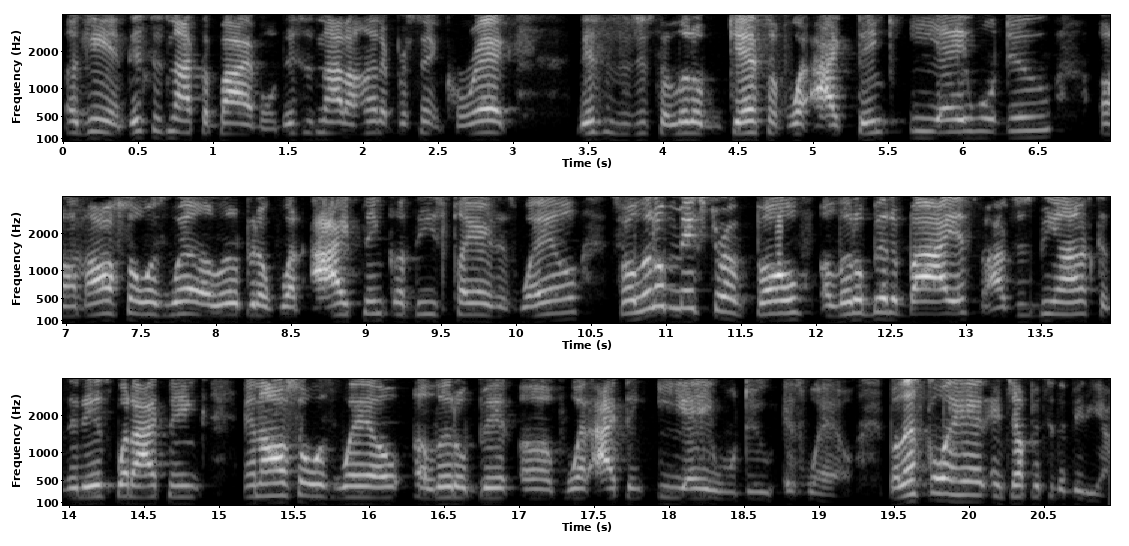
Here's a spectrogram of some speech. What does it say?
Again, this is not the Bible. This is not 100% correct. This is just a little guess of what I think EA will do. Um, also, as well, a little bit of what I think of these players as well. So a little mixture of both, a little bit of bias. I'll just be honest because it is what I think, and also as well a little bit of what I think EA will do as well. But let's go ahead and jump into the video.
